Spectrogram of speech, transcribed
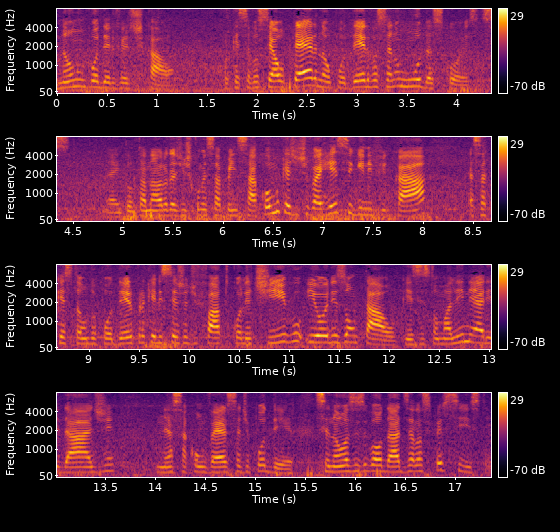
não num poder vertical. Porque se você alterna o poder, você não muda as coisas. Né? Então está na hora da gente começar a pensar como que a gente vai ressignificar essa questão do poder para que ele seja de fato coletivo e horizontal, que exista uma linearidade nessa conversa de poder. Senão as desigualdades elas persistem.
